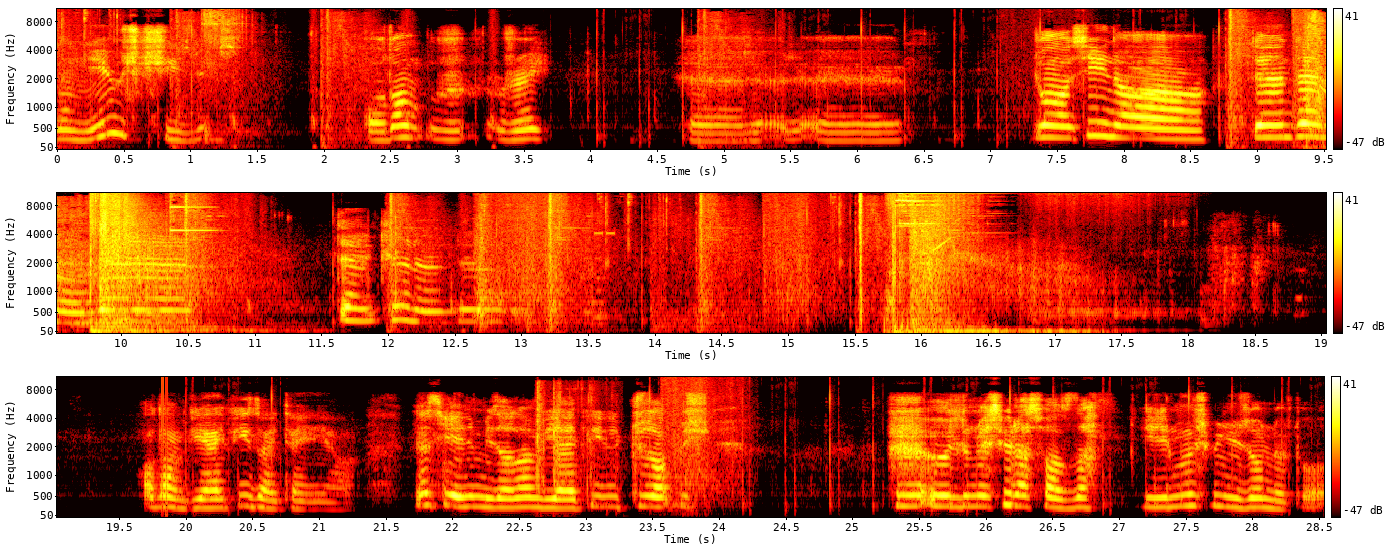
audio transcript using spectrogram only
Lan niye 3 kişiyiz biz? Adam R- Ray e, John Cena den den den den den den Adam VIP zaten ya. Nasıl yedim biz adam VIP 360 He, öldürmesi biraz fazla. 23.114 o.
